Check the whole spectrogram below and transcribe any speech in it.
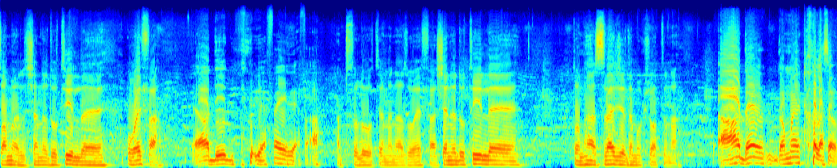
Samuel, känner du till eh, Uefa? Ja, det är Uefa är Uefa. Absolut, jag menar alltså Uefa. Känner du till eh, de här Sverigedemokraterna? Ja, de, de har jag hört talas om.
